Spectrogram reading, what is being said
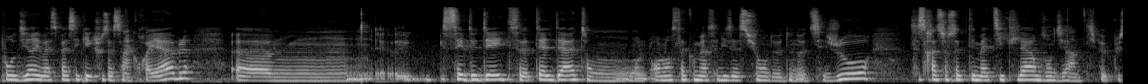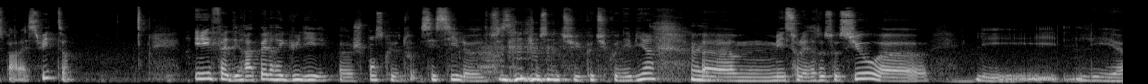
pour dire il va se passer quelque chose d'assez incroyable. Euh, save the date, telle date, on, lance la commercialisation de, notre séjour. Ce sera sur cette thématique-là, on vous en dira un petit peu plus par la suite. Et faites des rappels réguliers. Euh, je pense que toi, Cécile, euh, c'est quelque chose que tu, que tu connais bien. mais sur les réseaux sociaux, les, les,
